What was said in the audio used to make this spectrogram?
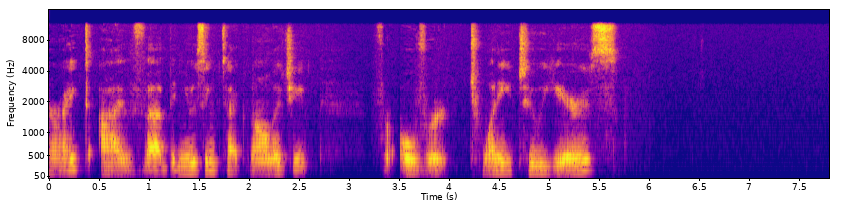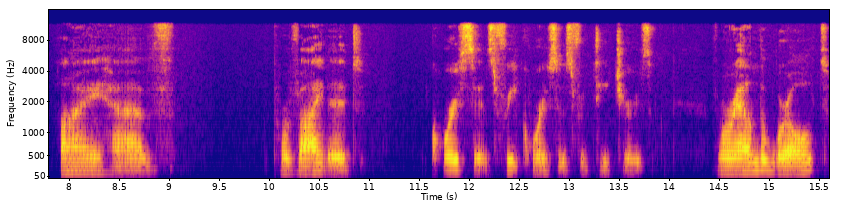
All right, I've uh, been using technology for over 22 years. I have provided courses, free courses for teachers from around the world.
